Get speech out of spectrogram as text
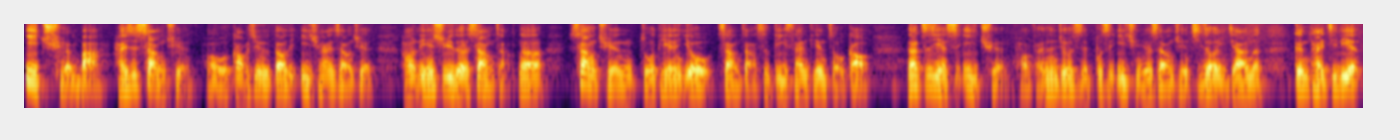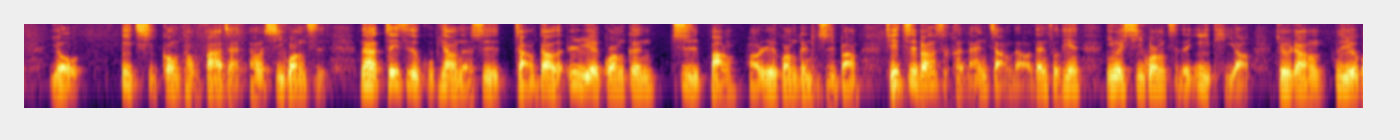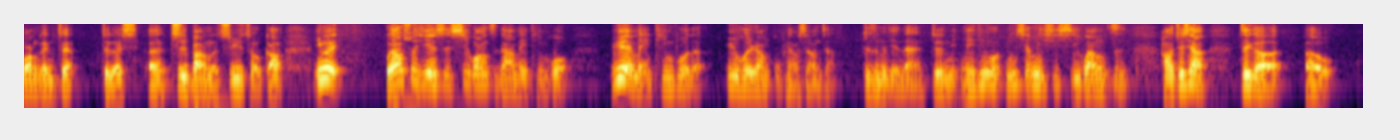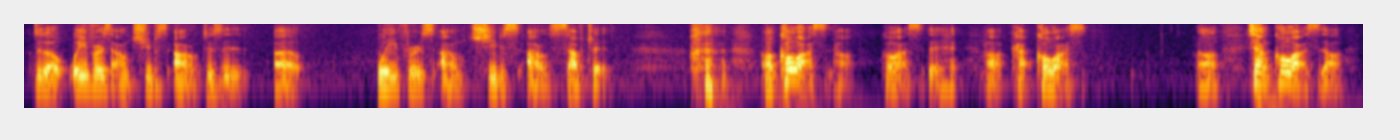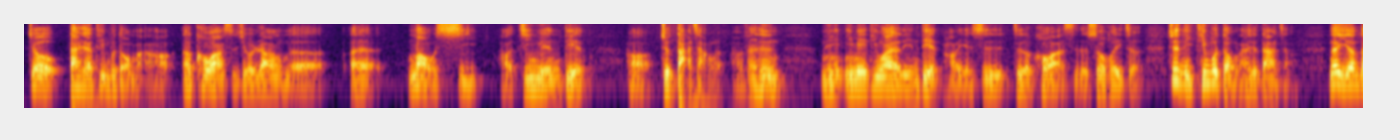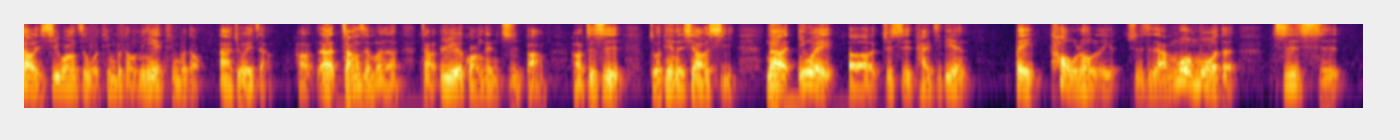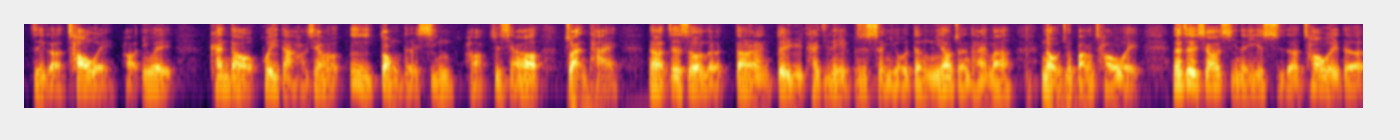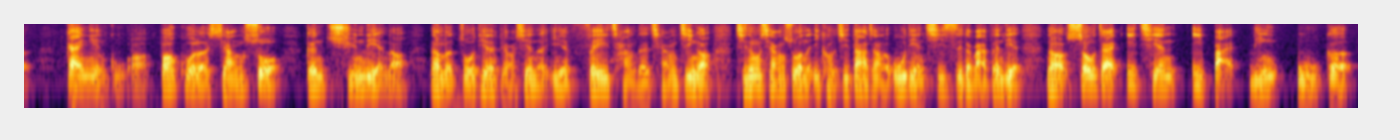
一拳吧，还是上拳？好，我搞不清楚到底一拳还是上拳。好，连续的上涨。那上拳昨天又上涨，是第三天走高。那之前是一拳，好，反正就是不是一拳就上拳。其中有一家呢，跟台积电有一起共同发展，还有细光子。那这次的股票呢，是涨到了日月光跟智邦。好，日月光跟智邦，其实智邦是很难涨的，但昨天因为细光子的议题啊，就让日月光跟这。这个呃智邦呢持续走高，因为我要说一件事，细光子大家没听过，越没听过的越会让股票上涨，就这么简单。就是你没听过，你想你是细光子，好，就像这个呃这个 wafers on chips on 就是呃 wafers on chips on substrate，啊，coas 哈，coas 对，好看 coas 啊，像 coas 啊，就大家听不懂嘛哈，那 coas 就让了呃茂系啊金源店啊就大涨了啊，反正你你没听话有联电好也是这个 Coas 的受惠者，就是你听不懂它就大涨。那一样道理，细光子我听不懂，你也听不懂，它就会涨。好，那涨什么呢？涨日月光跟智邦。好，这是昨天的消息。那因为呃，就是台积电被透露了，就是它默默的支持这个超伟。好，因为看到辉达好像有异动的心，好，就想要转台。那这时候呢，当然对于台积电也不是省油灯，你要转台吗？那我就帮超伟。那这个消息呢，也使得超伟的概念股啊，包括了翔硕。跟群联啊，那么昨天的表现呢也非常的强劲哦。其中翔硕呢一口气大涨了五点七四个百分点，那收在一千一百零五个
